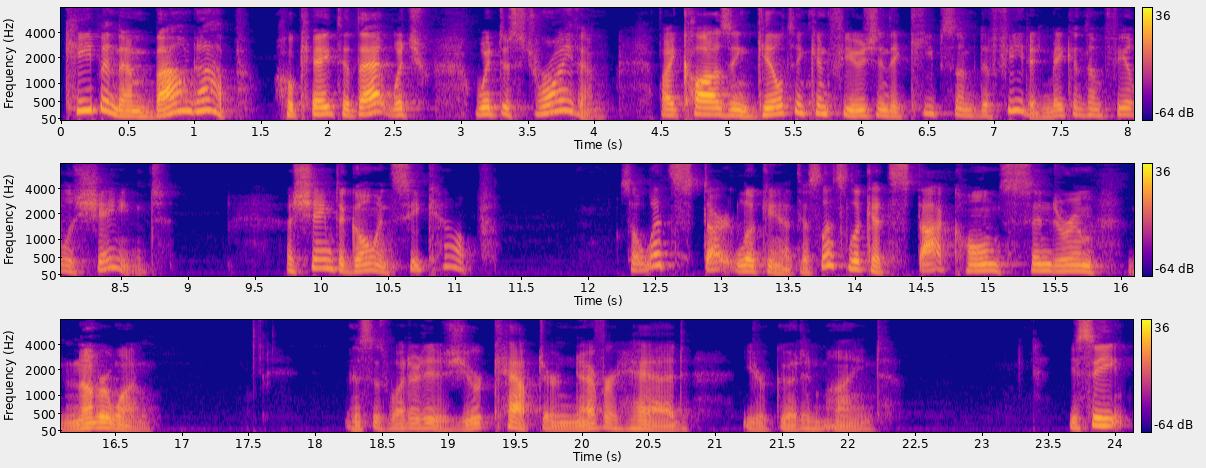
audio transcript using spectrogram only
keeping them bound up, okay, to that which would destroy them by causing guilt and confusion that keeps them defeated, making them feel ashamed, ashamed to go and seek help. So let's start looking at this. Let's look at Stockholm Syndrome number one. This is what it is. Your captor never had your good in mind. You see,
